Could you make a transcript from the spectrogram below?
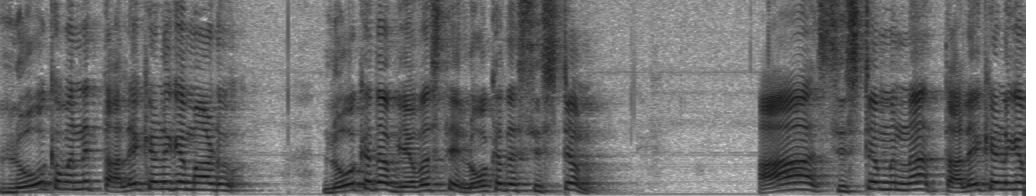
ಲೋಕವನ್ನೇ ತಲೆ ಕೆಳಗೆ ಮಾಡು ಲೋಕದ ವ್ಯವಸ್ಥೆ, ಲೋಕದ ಸಿಸ್ಟಮ್, ಆ ಸಿಸ್ಟಮನ್ನು ತಲೆ ಕೆಳಗೆ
